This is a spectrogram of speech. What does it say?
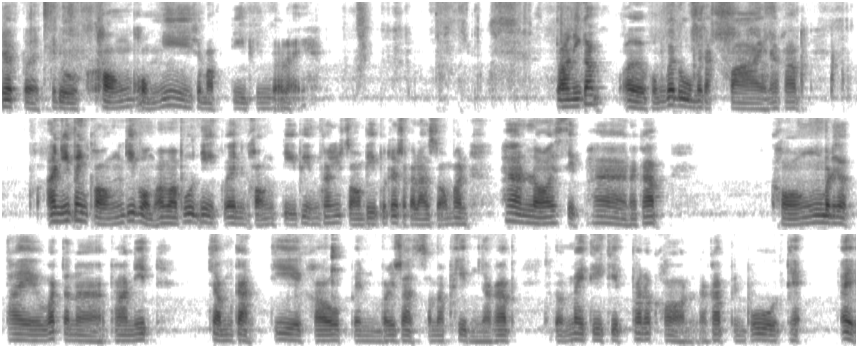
ช่วยเปิดให้ดูของผมนี่ฉบับตีพิมพ์เท่าไหร่ ตอนนี้ก็เออผมก็ดูมาจากไฟล์นะครับ อันนี้เป็นของที่ผมเอามาพูดนี่เป็นของตีพิมพ์ครั้งที่2ปีพุทธศักราช2515นะครับ ของบริษัทไทยวัฒนาพาณิชย์จำกัดที่เขาเป็นบริษัทสำนักพิมพ์นะครับถนนไมตรีจิตพระนครนะครับ เป็นผู้แทนเอ้ย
